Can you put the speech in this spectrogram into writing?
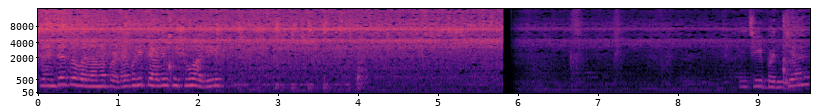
सिलेंडर पे बनाना पड़ रहा है, बड़ी प्यारी खुशबू आ रही है। जी बन गया है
